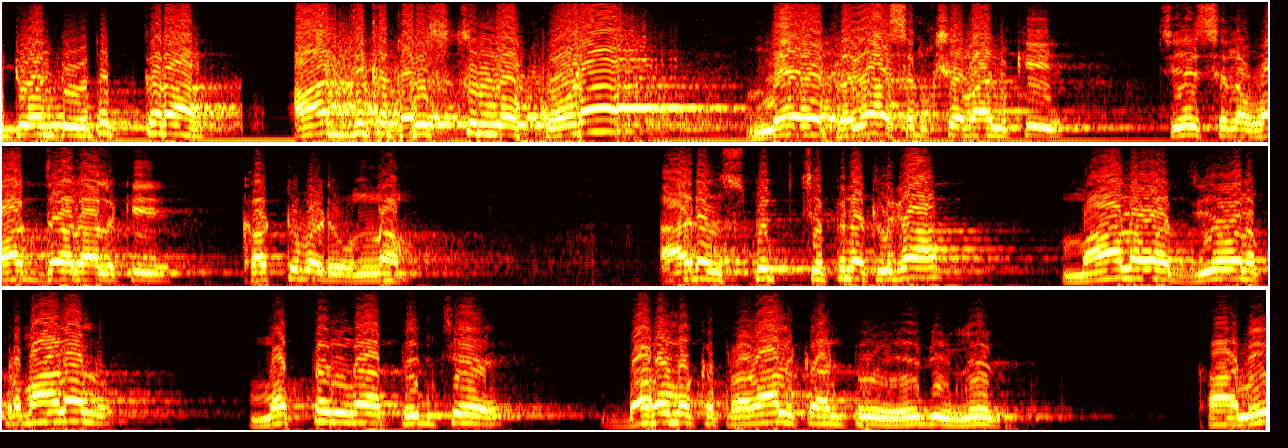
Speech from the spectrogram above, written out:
ఇటువంటి విపత్కర ఆర్థిక పరిస్థితుల్లో కూడా మేము ప్రజా సంక్షేమానికి చేసిన వాగ్దానాలకి కట్టుబడి ఉన్నాం. ఆడమ్ స్మిత్ చెప్పినట్లుగా మానవ జీవన ప్రమాణాలు మొత్తంగా పెంచే బహుముఖ ప్రణాళిక అంటూ ఏదీ లేదు. కానీ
